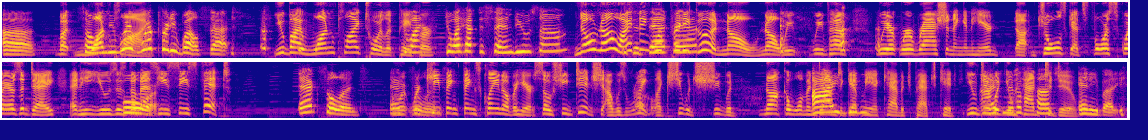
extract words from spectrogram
Uh But so one I mean ply. we're we're pretty well set. You buy one ply toilet Do I- paper. Do I have to send you some? No, no, I Is it think we're pretty bad? good. No, no, we we've have we're we're rationing in here. Uh, Jules gets four squares a day, and he uses them as he sees fit. Excellent. And we're, we're keeping things clean over here. So she did. She, I was right. Like she would she would knock a woman down I to get me a Cabbage Patch Kid. You did I've what you had to punched do. Anybody?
